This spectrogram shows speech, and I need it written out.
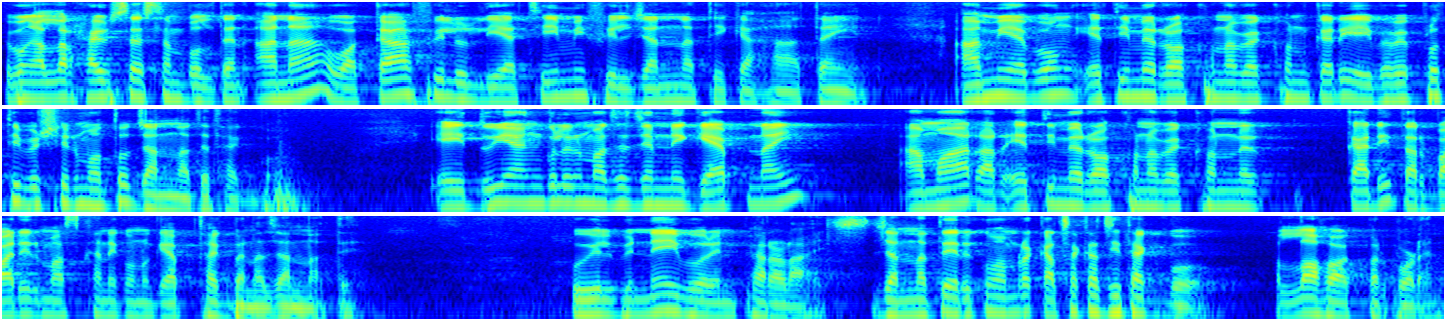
এবং আল্লাহর হাবিবসা ইসলাম বলতেন, আনা ওয়া কাফিলুল ইয়াতিমি ফিল জান্নাতি কাহা তাইন আমি এবং এতিমের রক্ষণাবেক্ষণকারী এইভাবে প্রতিবেশীর মতো জান্নাতে থাকব। এই দুই আঙ্গুলের মাঝে যেমনি গ্যাপ নাই, আমার আর এতিমের রক্ষণাবেক্ষণের কারী তার বাড়ির মাঝখানে কোনো গ্যাপ থাকবে না জান্নাতে। Will be neighbour in paradise জান্নাতে এরকম আমরা কাছাকাছি থাকব। আল্লাহ আকবার পড়েন।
